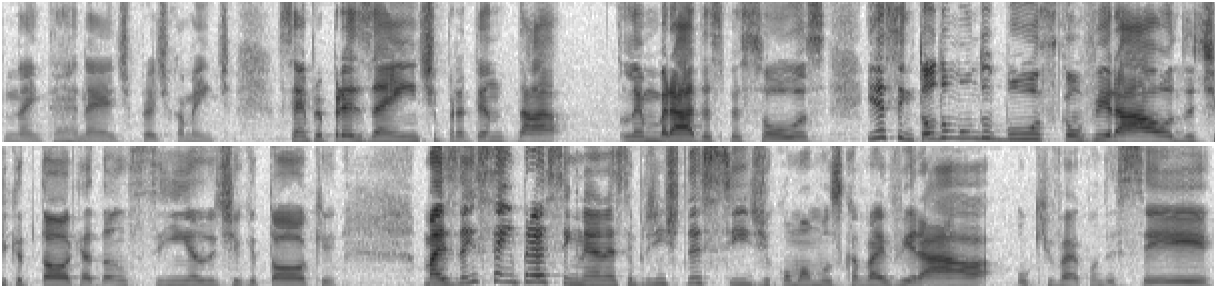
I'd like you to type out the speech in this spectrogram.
na internet, praticamente. Sempre presente para tentar lembrar das pessoas. E assim, todo mundo busca o viral do TikTok, a dancinha do TikTok. Mas nem sempre é assim, né? Sempre a gente decide como a música vai virar, o que vai acontecer.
